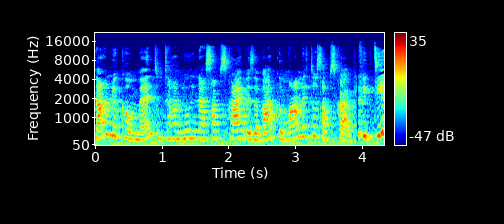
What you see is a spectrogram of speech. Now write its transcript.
تعملوا comment وتعملوا لنا subscribe إذا بعدكم ما عملتوا subscribe. في كثير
